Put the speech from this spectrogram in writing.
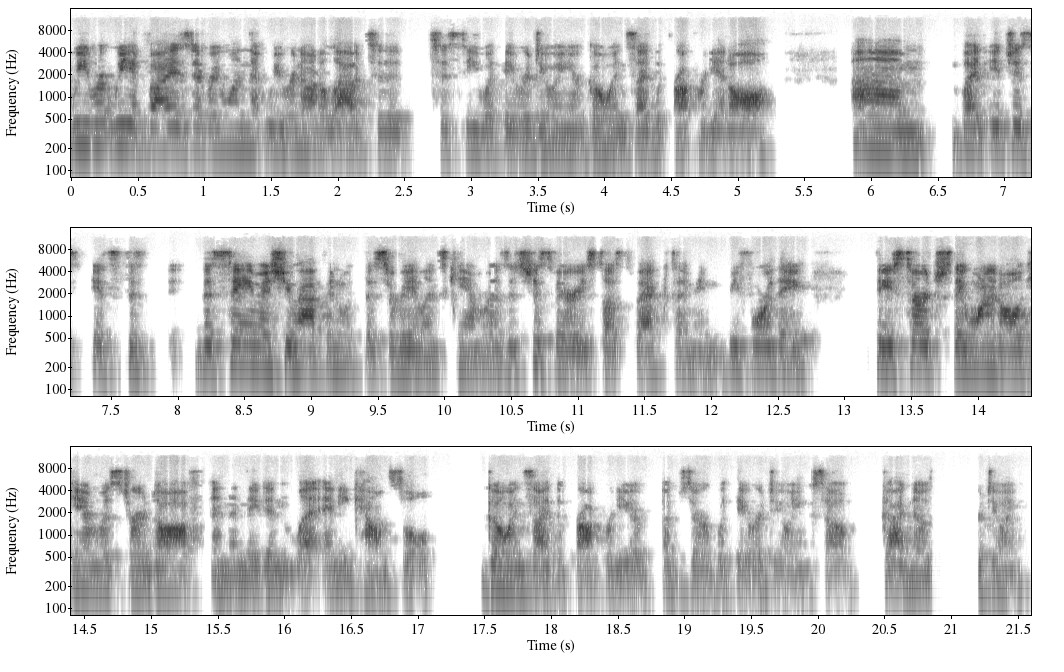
we were we advised everyone that we were not allowed to to see what they were doing or go inside the property at all. Um, but it just it's the the same issue happened with the surveillance cameras. It's just very suspect. I mean, before they they searched, they wanted all cameras turned off, and then they didn't let any counsel go inside the property or observe what they were doing. So God knows what they're doing.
